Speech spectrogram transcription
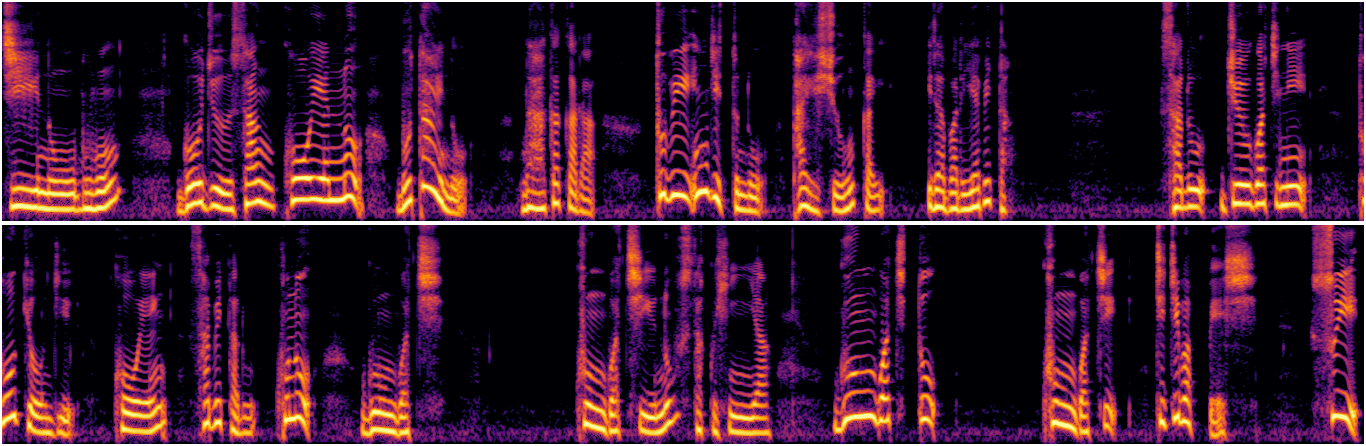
地の部門。53公演の舞台の中からトビインジットの大衆会選ばれやびた去る10月に東京に公演さびたるこの軍ごち軍ごちの作品や軍ごちと軍ごち父ばっぺいし水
